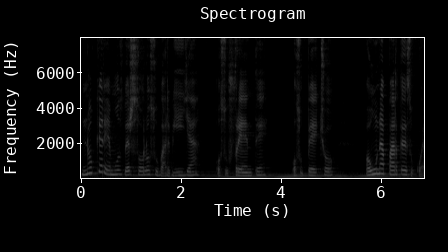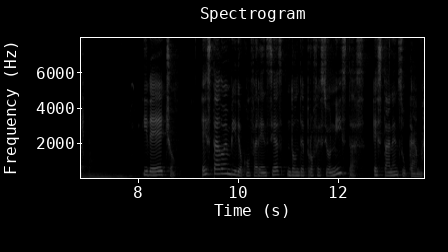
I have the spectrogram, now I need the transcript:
No queremos ver solo su barbilla o su frente o su pecho o una parte de su cuerpo. Y de hecho, he estado en videoconferencias donde profesionistas están en su cama.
